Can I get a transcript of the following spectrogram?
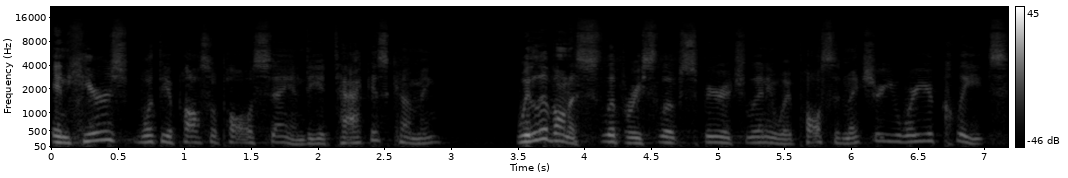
And here's what the Apostle Paul is saying the attack is coming. We live on a slippery slope spiritually anyway. Paul said, make sure you wear your cleats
